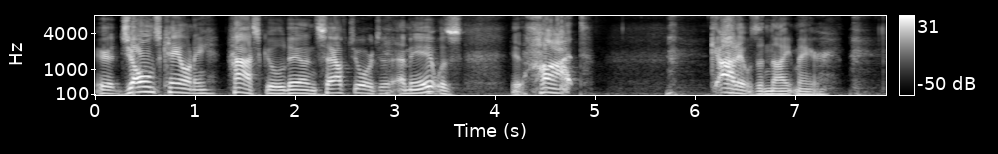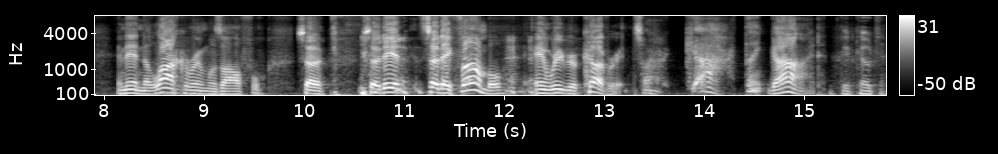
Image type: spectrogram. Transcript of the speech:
here at Jones County High School down in South Georgia. I mean, it was it hot. God, it was a nightmare. And then the locker room was awful. So, so then, so they fumble and we recover it. So, I'm like, God, thank God. Good coaching.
